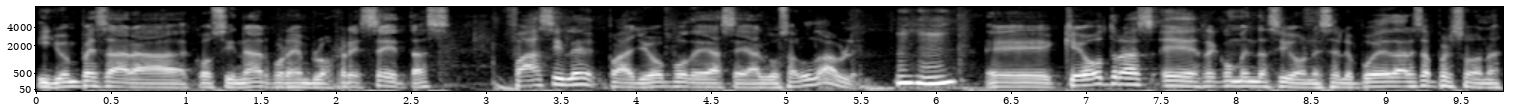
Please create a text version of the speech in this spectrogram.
y yo empezar a cocinar, por ejemplo, recetas fáciles para yo poder hacer algo saludable. Eh, ¿Qué otras eh, recomendaciones se le puede dar a esa persona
